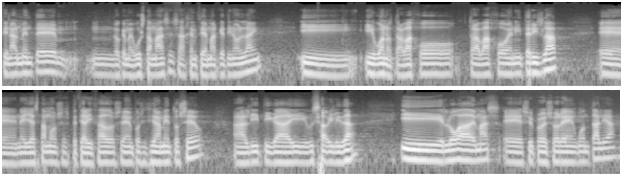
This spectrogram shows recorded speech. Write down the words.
finalmente, mm, lo que me gusta más es agencia de marketing online y, bueno, trabajo, trabajo en Interis Lab. En ella estamos especializados en posicionamiento SEO, analítica y usabilidad. Y luego, además, eh, soy profesor en Wontalia,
